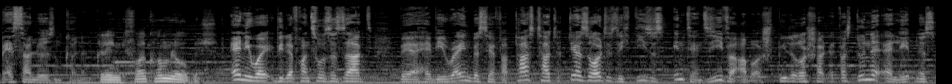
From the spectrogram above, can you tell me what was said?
besser lösen können. Klingt vollkommen logisch. Anyway, wie der Franzose sagt, wer Heavy Rain bisher verpasst hat, der sollte sich dieses intensive, aber spielerisch halt etwas dünne Erlebnis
